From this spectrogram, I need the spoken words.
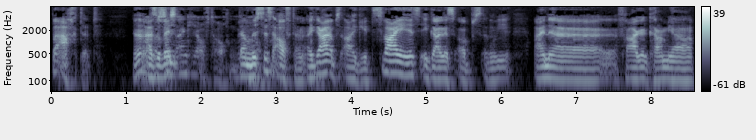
beachtet. Ne? Ja, also wenn, es eigentlich auftauchen. dann genau. müsste es auftauchen. Egal, ob es ALG 2 ist, egal, ob es irgendwie eine Frage kam ja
